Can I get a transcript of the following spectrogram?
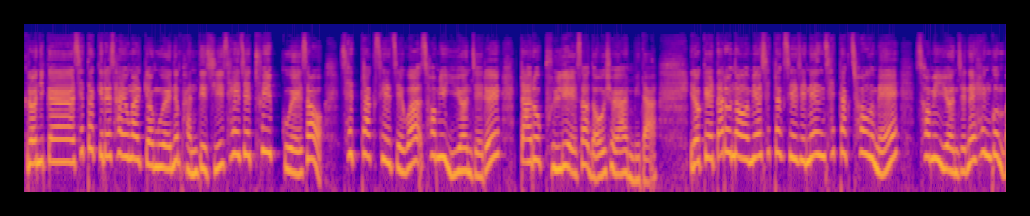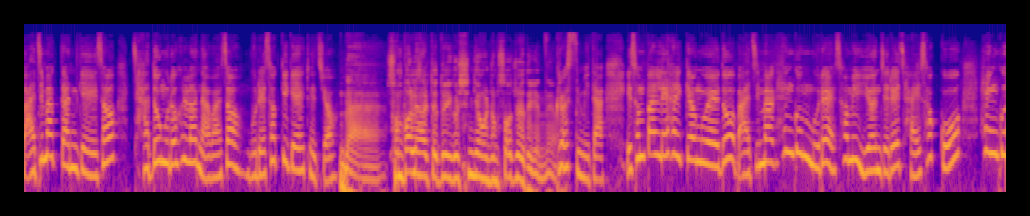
그러니까 세탁기를 사용할 경우에는 반드시 세제 투입구에서 세탁 세제와 섬유 유연제를 따로 분리해서 넣으셔야 합니다. 이렇게 따로 넣으면 세탁 세제는 세탁 처음에 섬유 유연제는 헹군 마지막 단계에서 자동으로 흘러나와서 물에 섞이게 되죠. 네. 손빨래 할 때도 이거 신경을 좀 써줘야 되겠네요. 그렇습니다. 이 손빨래 할 경우에도 마지막 헹군 물에 섬유 유연제를 잘 섞고 헹군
